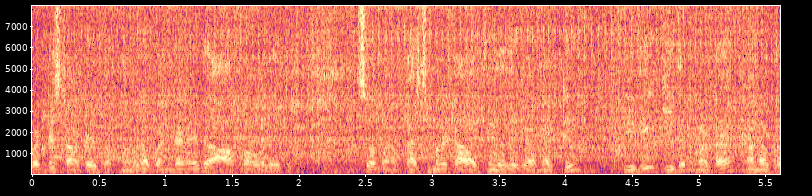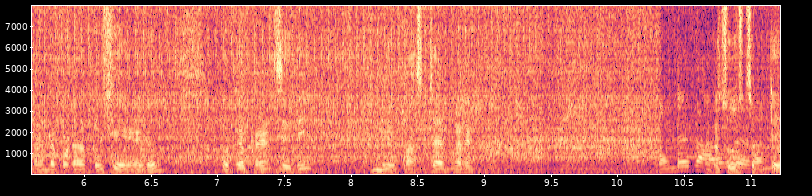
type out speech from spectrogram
బండి స్టార్ట్ అయిపోతుంది. కూడా బండి అనేది ఆఫ్ అవ్వలేదు. సో మన కస్టమర్ కావాల్సింది కాబట్టి ఇది ఇదనమాట మన ఫ్రెండ్ కూడా ఖుషి అయ్యాడు. ఓకే ఫ్రెండ్స్ ఇది మీరు ఫస్ట్ టైం కనుక చూస్తుంటే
